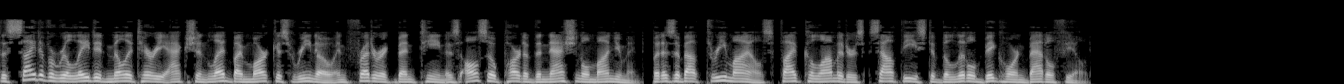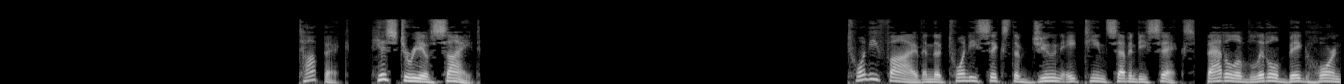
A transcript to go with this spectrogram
The site of a related military action led by Marcus Reno and Frederick Benteen is also part of the National Monument, but is about 3 miles 5 kilometers southeast of the Little Bighorn battlefield. History of site 25 and 26 June 1876, Battle of Little Big Horn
